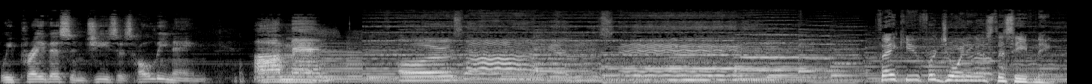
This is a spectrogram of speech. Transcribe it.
We pray this in Jesus' holy name. Amen. For Thank you for joining us this evening.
